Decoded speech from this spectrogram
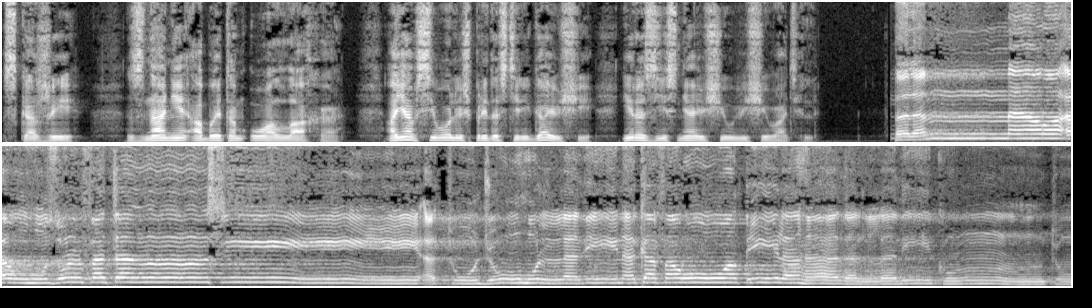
Скажи, знание об этом у Аллаха, а я всего лишь предостерегающий и разъясняющий увещеватель. فلما رأوه زلفة سيئت وجوه الذين كفروا وقيل هذا الذي كنتم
